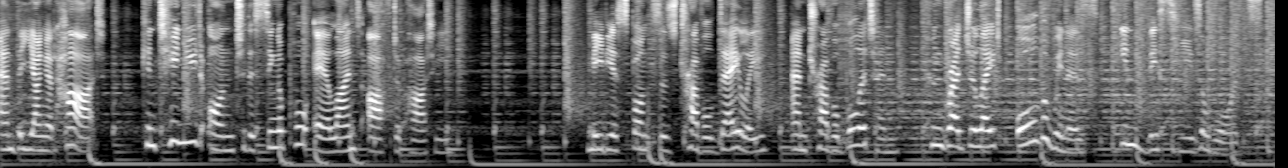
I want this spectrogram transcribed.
and the young at heart continued on to the Singapore Airlines after party. Media sponsors Travel Daily and Travel Bulletin congratulate all the winners in this year's awards.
